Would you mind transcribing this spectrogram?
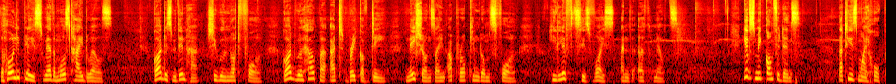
the holy place where the Most High dwells. God is within her, she will not fall. God will help her at break of day. Nations are in uproar, kingdoms fall. He lifts his voice, and the earth melts. Gives me confidence that he is my hope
